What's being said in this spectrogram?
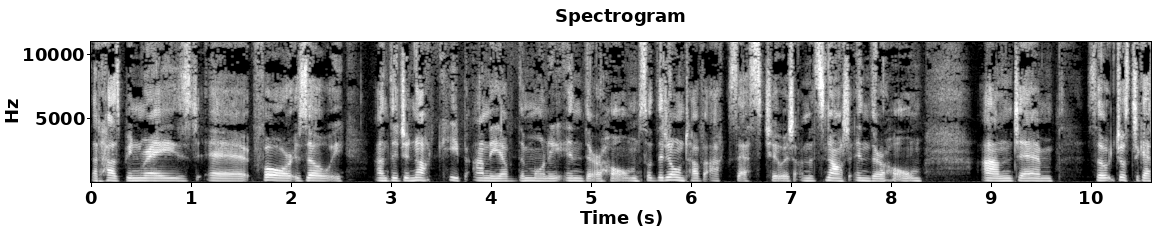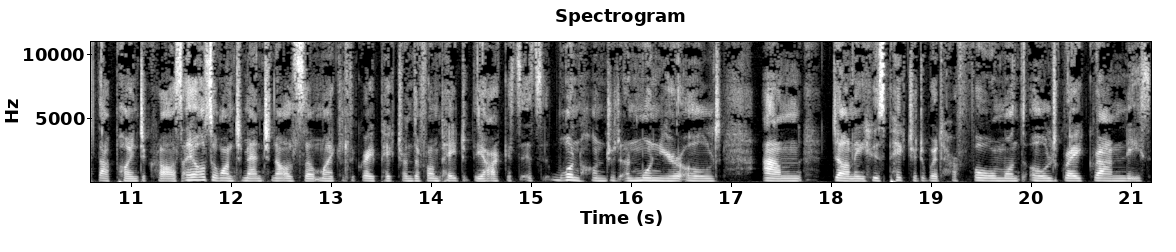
that has been raised uh, for Zoe and they do not keep any of the money in their home. So they don't have access to it and it's not in their home. And um, so just to get that point across, I also want to mention also, Michael, the great picture on the front page of the Argus. It's it's 101 year old Anne Donny, who's pictured with her four month old great grandniece,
